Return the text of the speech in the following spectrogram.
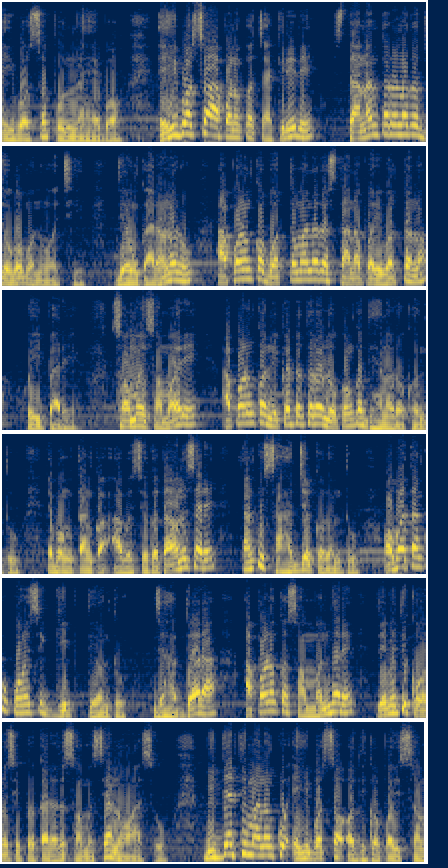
ଏହି ବର୍ଷ ପୂର୍ଣ୍ଣ ହେବ। ଏହି ବର୍ଷ ଆପଣଙ୍କ ଚାକିରିରେ ସ୍ଥାନାନ୍ତରଣର ଯୋଗ ବନୁଅଛି। ଯେଉଁ କାରଣରୁ ଆପଣଙ୍କ ବର୍ତ୍ତମାନର ସ୍ଥାନ ପରିବର୍ତ୍ତନ ହୋଇପାରେ। ସମୟ ସମୟରେ ଆପଣଙ୍କ ନିକଟତର ଲୋକଙ୍କ ଧ୍ୟାନ ରଖନ୍ତୁ ଏବଂ ତାଙ୍କ ଆବଶ୍ୟକତା ଅନୁସାରେ ତାଙ୍କୁ ସାହାଯ୍ୟ କରନ୍ତୁ ଅବା ତାଙ୍କୁ କୌଣସି ଗିଫ୍ଟ ଦିଅନ୍ତୁ ଯାହାଦ୍ୱାରା ଆପଣଙ୍କ ସମ୍ବନ୍ଧରେ ଯେମିତି କୌଣସି ପ୍ରକାରର ସମସ୍ୟା ନ ଆସୁ। ବିଦ୍ୟାର୍ଥୀମାନଙ୍କୁ ଏହି ବର୍ଷ ଅଧିକ ପରିଶ୍ରମ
